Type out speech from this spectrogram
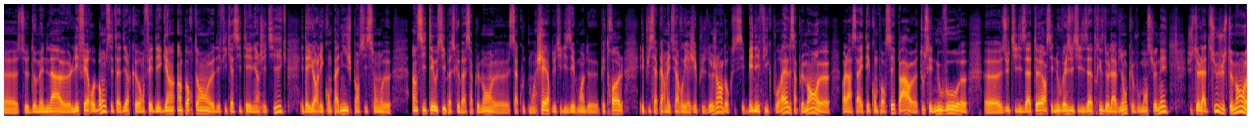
euh, ce domaine-là euh, l'effet rebond, c'est-à-dire qu'on fait des gains importants euh, d'efficacité énergétique. Et d'ailleurs, les compagnies, je pense, ils sont incitées aussi parce que bah, simplement, ça coûte moins cher d'utiliser moins de pétrole et puis ça permet de faire voyager plus de gens. Donc, c'est bénéfique pour elles. Simplement, voilà, ça a été compensé par tous ces nouveaux utilisateurs, ces nouvelles utilisatrices de l'avion que vous mentionnez. Juste là-dessus, justement,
